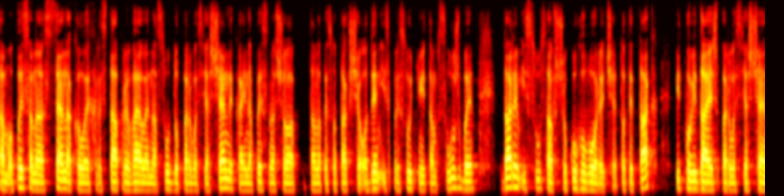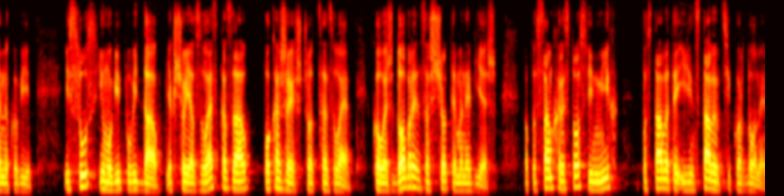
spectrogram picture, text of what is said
Там описана сцена, коли Христа привели на суд до первосвященника, і написано, що там написано так, що один із присутньої там служби вдарив Ісуса в щоку, говорячи: то ти так відповідаєш первосвященникові. Ісус йому відповідь дав: Якщо я зле сказав, покажи, що це зле. Коли ж добре, за що ти мене б'єш? Тобто сам Христос Він міг поставити і він ставив ці кордони.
